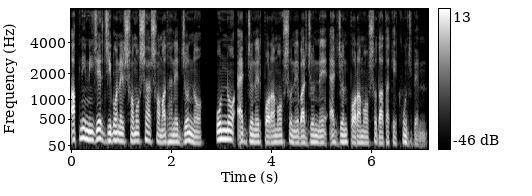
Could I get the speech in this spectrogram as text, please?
আপনি নিজের জীবনের সমস্যা সমাধানের জন্য অন্য একজনের পরামর্শ নেবার জন্যে একজন পরামর্শদাতাকে খুঁজবেন।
